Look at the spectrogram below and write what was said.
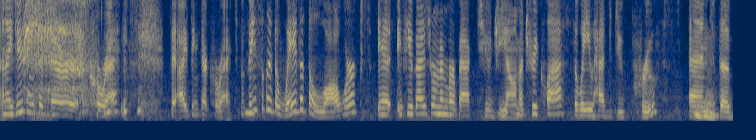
And I do think that they're correct. that I think they're correct. But basically, the way that the law works, it, if you guys remember back to geometry class, the way you had to do proofs, and mm-hmm. the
